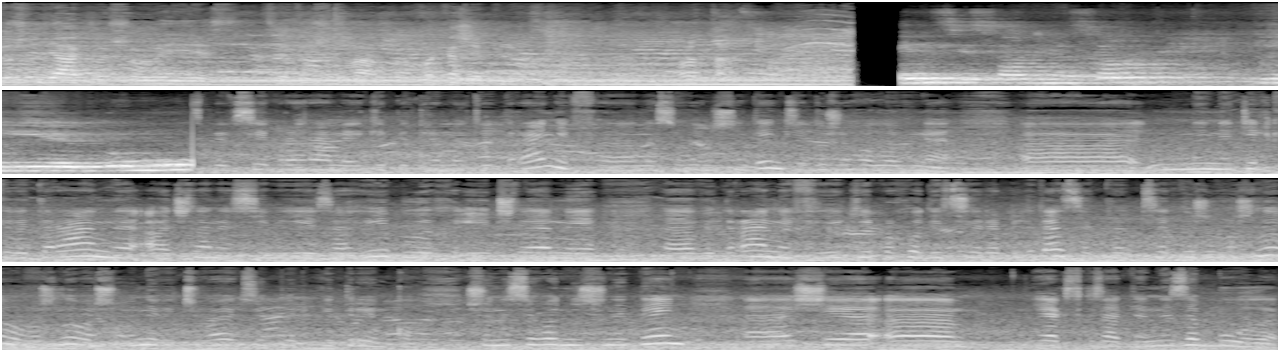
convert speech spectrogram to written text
Дуже дякую, що ви є. Це дуже гарно. Покажи плюс. Отак. І тому Всі програми, які підтримують ветеранів е, на сьогоднішній день, це дуже головне. Е, Ну не тільки ветерани, а члени сім'ї загиблих і члени е, ветеранів, які проходять ці реабілітації. Це- дуже важливо. Важливо, що вони відчувають цю підтримку. Що на сьогоднішній день е, ще. Як сказати, не забули,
